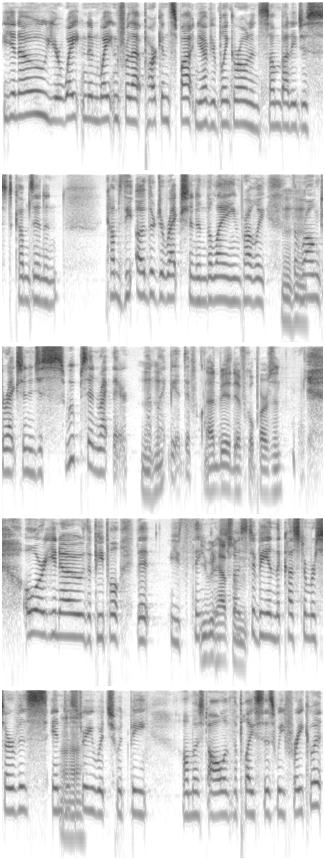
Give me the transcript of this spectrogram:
you know you're waiting and waiting for that parking spot and you have your blinker on and somebody just comes in and comes the other direction in the lane probably the Mm-hmm. wrong direction and just swoops in right there that might be a difficult That'd be a difficult person. or you know the people that you think You would are have some- Uh-huh. supposed to be in the customer service industry which would be almost all of the places we frequent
